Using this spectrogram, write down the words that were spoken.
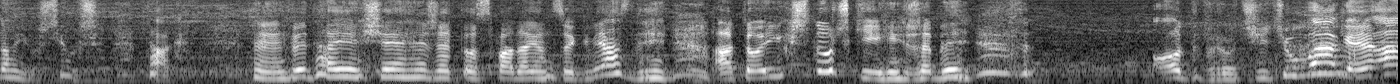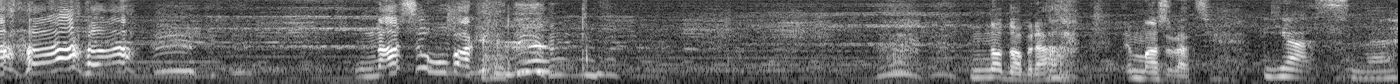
No już, już, tak. Wydaje się, że to spadające gwiazdy, a to ich sztuczki, żeby odwrócić uwagę. Aha! Naszą uwagę! No dobra, masz rację. Jasne.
